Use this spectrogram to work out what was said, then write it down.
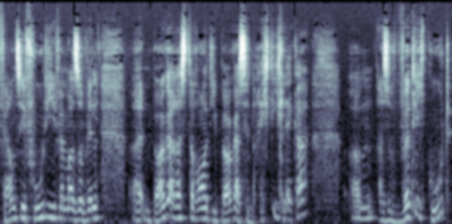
Fernsehfoodie, wenn man so will, äh, ein Burger-Restaurant. Die Burger sind richtig lecker, ähm, also wirklich gut.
